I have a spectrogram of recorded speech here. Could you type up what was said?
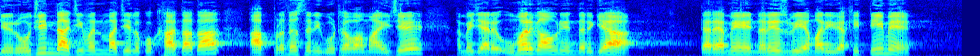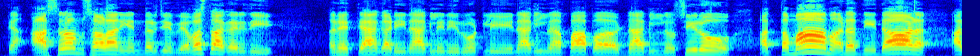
જે રોજિંદા જીવનમાં જે લોકો ખાતા હતા આ પ્રદર્શની ગોઠવવામાં આવી છે. અમે જ્યારે ઉમરગાંવની અંદર ગયા, ત્યારે અમે નરેશભાઈ અમારી આખી ટીમે ત્યાં આશ્રમ શાળાની અંદર જે વ્યવસ્થા કરી હતી, અને ત્યાં ગાડી નાગલીની રોટલી, નાગલીના પાપડ, નાગલીનો શીરો, આ તમામ અડદની દાળ, આ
